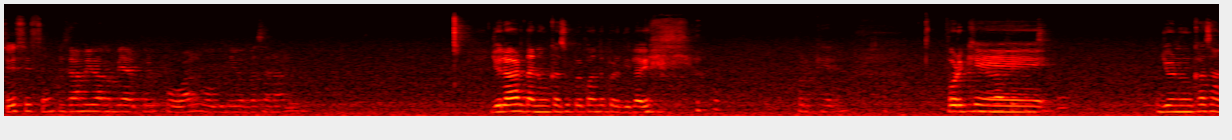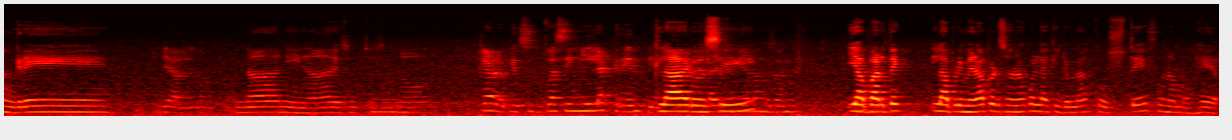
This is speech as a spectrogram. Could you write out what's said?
sí, sí, sí. Pensaba me iba a cambiar el cuerpo o algo, que me iba a pasar algo. yo la verdad nunca supe cuándo perdí la virginidad, ¿Por qué? porque yo nunca sangré, Ya, tampoco. nada ni nada de eso, entonces no... Claro, que tú asimilas creencias. Claro, sí. no Y aparte, la primera persona con la que yo me acosté fue una mujer,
